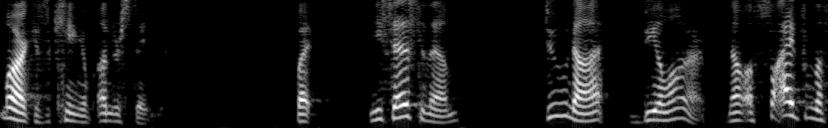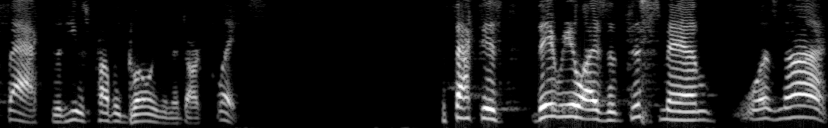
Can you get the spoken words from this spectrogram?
Mark is the king of understatement. But he says to them, do not be alarmed. Now, aside from the fact that he was probably glowing in a dark place, the fact is they realized that this man was not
